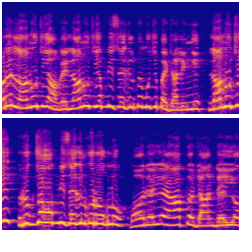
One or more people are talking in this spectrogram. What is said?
अरे, लालू जी आ गए। लालू जी अपनी साइकिल पे मुझे बैठा लेंगे। लालू जी, रुक जाओ, अपनी साइकिल को रोक लो। मोदी जी, आप तो जानते ही हो,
